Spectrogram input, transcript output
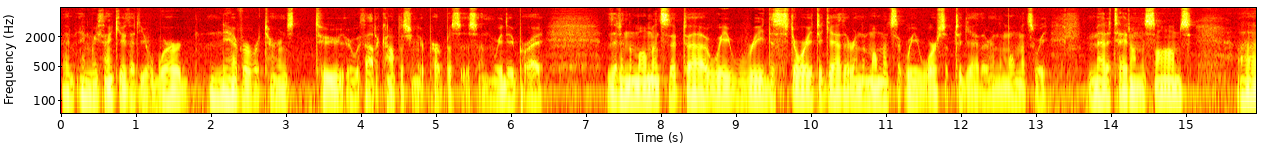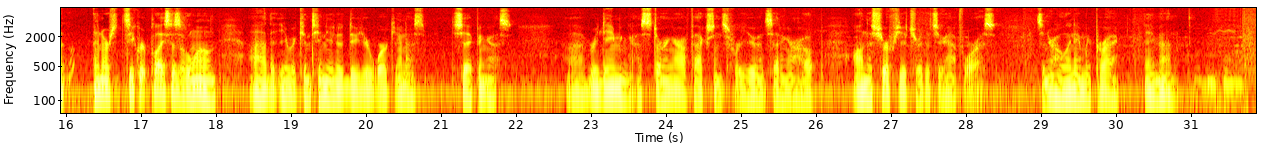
And, and we thank you that your word never returns to you without accomplishing your purposes. And we do pray that in the moments that uh, we read the story together, in the moments that we worship together, in the moments we meditate on the Psalms, uh, in our secret places alone, uh, that you would continue to do your work in us, shaping us, uh, redeeming us, stirring our affections for you, and setting our hope on the sure future that you have for us. It's in your holy name we pray. Amen. Mhm.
